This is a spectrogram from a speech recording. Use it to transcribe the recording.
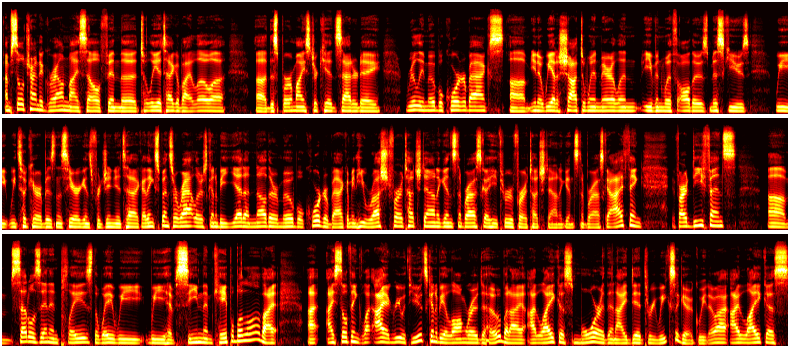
I'm still trying to ground myself in the Taulia Tagovailoa, uh, this Burmeister kid Saturday. Really mobile quarterbacks. Um, you know, we had a shot to win Maryland, even with all those miscues. We we took care of business here against Virginia Tech. I think Spencer Rattler is going to be yet another mobile quarterback. I mean, he rushed for a touchdown against Nebraska. He threw for a touchdown against Nebraska. I think if our defense um, settles in and plays the way we we have seen them capable of, I I, I still think I agree with you. It's going to be a long road to hoe, but I, I like us more than I did three weeks ago, Guido. I, I like us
